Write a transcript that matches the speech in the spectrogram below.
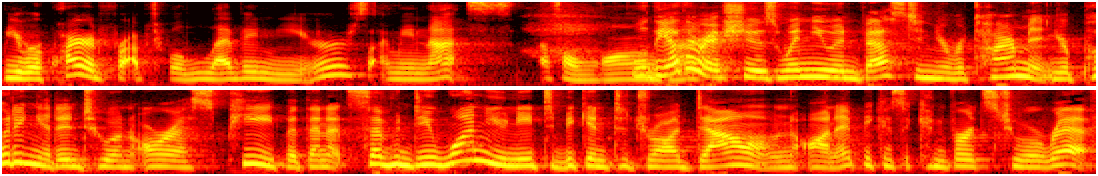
be required for up to 11 years. I mean, that's that's a long. Well, the time. other issue is when you invest in your retirement, you're putting it into an RSP, but then at 71 you need to begin to draw down on it because it converts to a RRIF,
